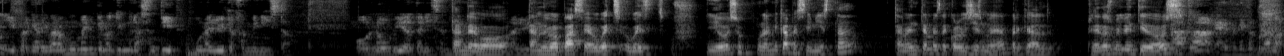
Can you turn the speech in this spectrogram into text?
i perquè arribarà un moment que no tindrà sentit una lluita feminista. O no hauria de tenir sentit. Tant de bo, tant de bo passa, ho veig, ho veig... Uf, jo soc una mica pessimista, també en temes d'ecologisme, eh? perquè el pre-2022... Ah, clar, aquest, aquest és el problema.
